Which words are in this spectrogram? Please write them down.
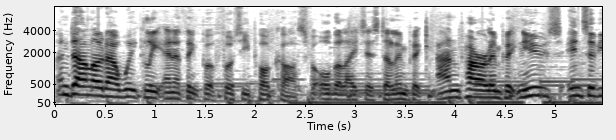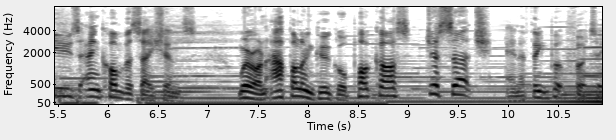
And download our weekly Anything But Footy podcast for all the latest Olympic and Paralympic news, interviews, and conversations. We're on Apple and Google Podcasts. Just search Anything But Footy.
